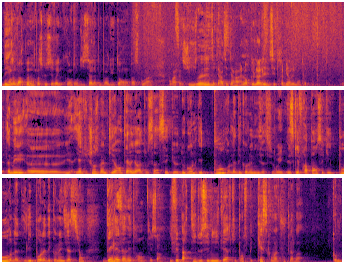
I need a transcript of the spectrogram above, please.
mais... sans avoir peur, parce que c'est vrai que quand on dit ça, la plupart du temps, on passe pour un, pour un fasciste, etc., etc., alors que là, c'est très bien démontré. Mais il euh, y a quelque chose même qui est antérieur à tout ça, c'est que De Gaulle est pour la décolonisation. Et ce qui est frappant, c'est qu'il est, pour la, il est pour la décolonisation dès les années 30. C'est ça. Il fait partie de ces militaires qui pensent, mais qu'est-ce qu'on va foutre là-bas? Comme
